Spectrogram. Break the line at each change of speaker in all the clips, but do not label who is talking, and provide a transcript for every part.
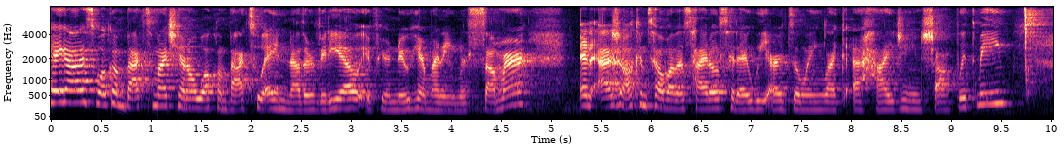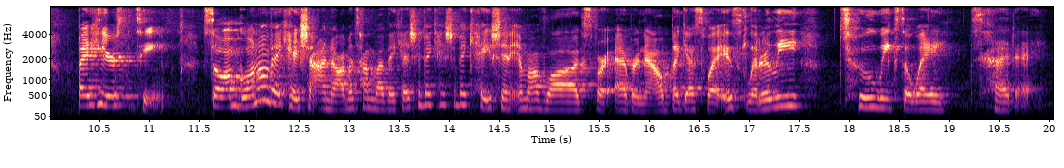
Hey guys, welcome back to my channel. Welcome back to another video. If you're new here, my name is Summer. And as y'all can tell by the title, today we are doing like a hygiene shop with me. But here's the tea. So I'm going on vacation. I know I've been talking about vacation, vacation, vacation in my vlogs forever now. But guess what? It's literally two weeks away today.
